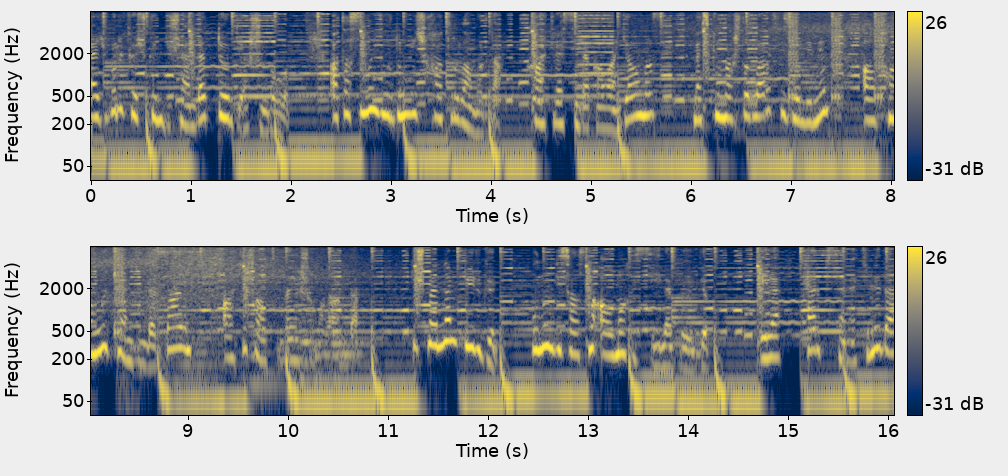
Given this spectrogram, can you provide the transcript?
Məcburi köçkün düşəndə 4 yaşında olub. Atasının yurdunu heç xatırlamır da. Xatirəsində qalan yalnız məskunlaşdıqları Füzulinin Alxanlı kəndində daim atəş altında yaşamalarında. Düşməndən bir gün bunun qisasını almaq hissi ilə böyüyüb. Elə hərb sənətini də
